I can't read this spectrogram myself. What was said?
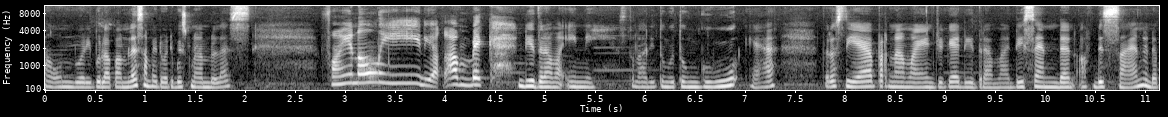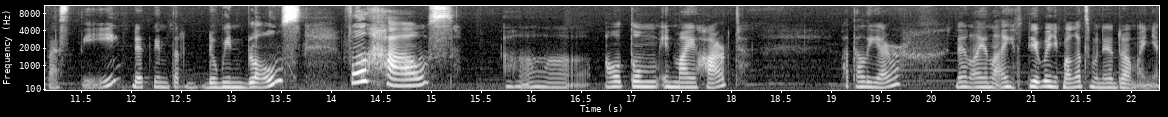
tahun 2018 sampai 2019. Finally dia comeback di drama ini setelah ditunggu-tunggu ya. Terus dia pernah main juga di drama Descendant of the Sun udah pasti, That Winter the Wind Blows, Full House, uh, Autumn in My Heart, Fatalier dan lain-lain. Dia banyak banget sebenarnya dramanya.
